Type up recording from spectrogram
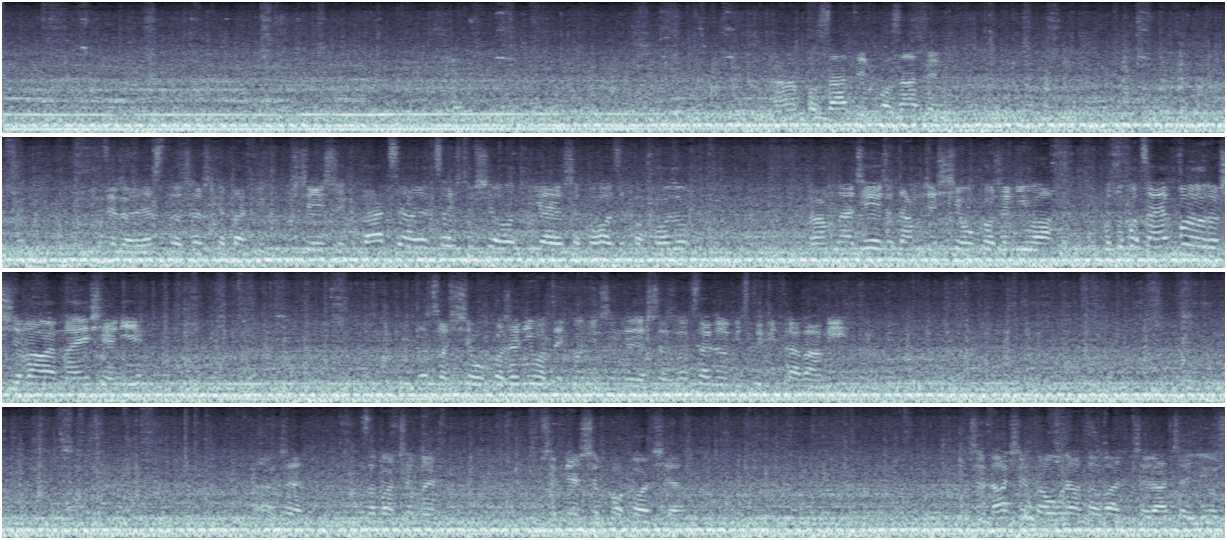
A poza tym, poza tym że jest troszeczkę takich puściejszych pracy, ale coś tu się odbija, jeszcze pochodzę po polu. Mam nadzieję, że tam gdzieś się ukorzeniła, bo tu po całym polu rozsiewałem na jesieni. To coś się ukorzeniło tej koniczyny jeszcze z lucerną i z tymi trawami. Także zobaczymy przy pierwszym pokocie. Czy da się to uratować, czy raczej już,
